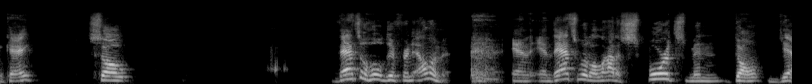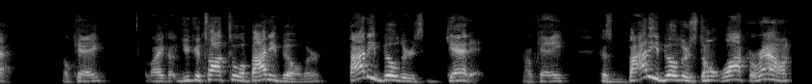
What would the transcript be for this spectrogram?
Okay. So that's a whole different element. And, and that's what a lot of sportsmen don't get. Okay. Like you could talk to a bodybuilder, bodybuilders get it. Okay. Because bodybuilders don't walk around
